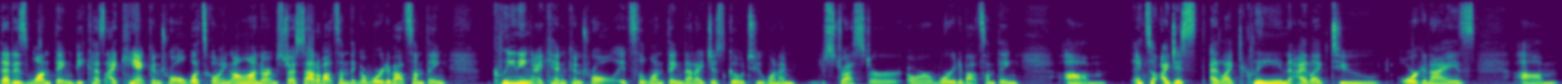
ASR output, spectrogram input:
that is one thing because I can't control what's going on or I'm stressed out about something or worried about something. Cleaning I can control. It's the one thing that I just go to when I'm stressed or or worried about something. Um, and so I just I like to clean. I like to organize. Um,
